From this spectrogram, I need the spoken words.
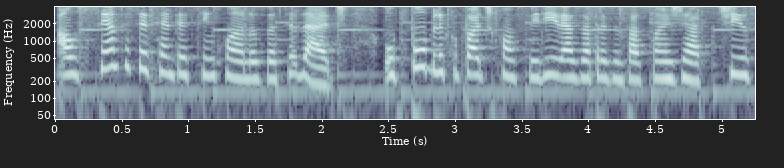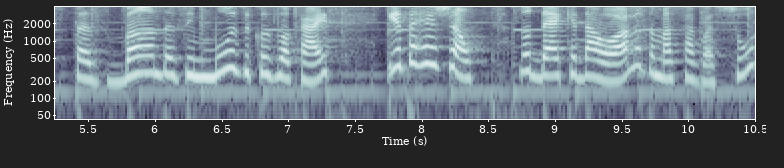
aos 165 anos da cidade, o público pode conferir as apresentações de artistas, bandas e músicos locais e da região, no deck da Orla do Massaguaçu,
